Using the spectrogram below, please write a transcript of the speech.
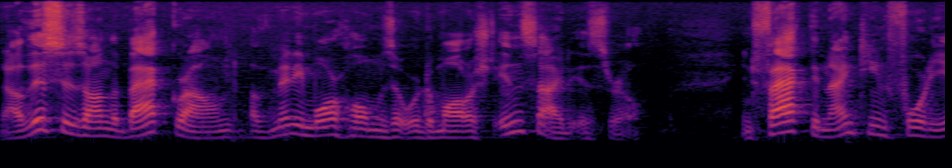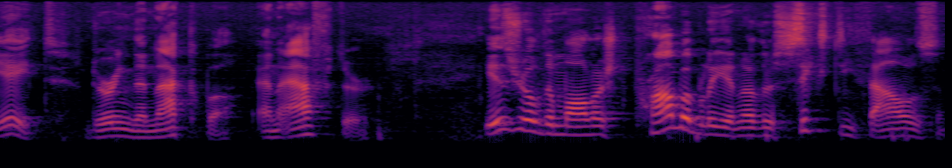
Now, this is on the background of many more homes that were demolished inside Israel. In fact, in 1948, during the Nakba and after, Israel demolished probably another 60,000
